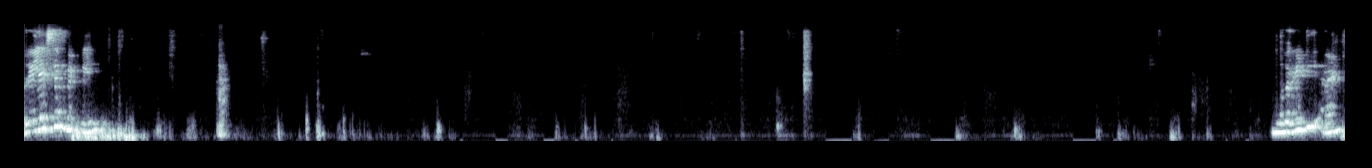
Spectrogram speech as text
relation between molarity and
